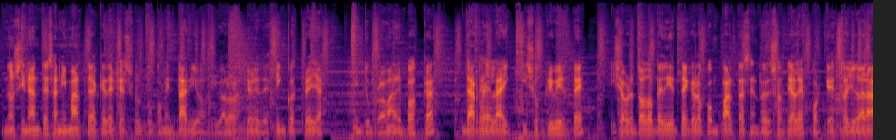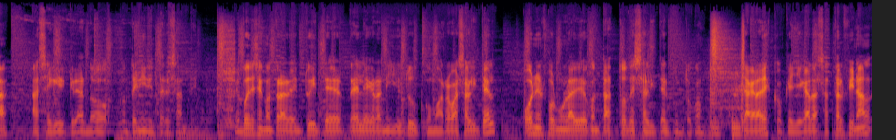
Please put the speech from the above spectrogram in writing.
no sin antes animarte a que dejes tu comentario y valoraciones de 5 estrellas en tu programa de podcast, darle like y suscribirte y sobre todo pedirte que lo compartas en redes sociales porque esto ayudará a seguir creando contenido interesante. Me puedes encontrar en Twitter, Telegram y YouTube como arroba salitel o en el formulario de contacto de salitel.com. Te agradezco que llegaras hasta el final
